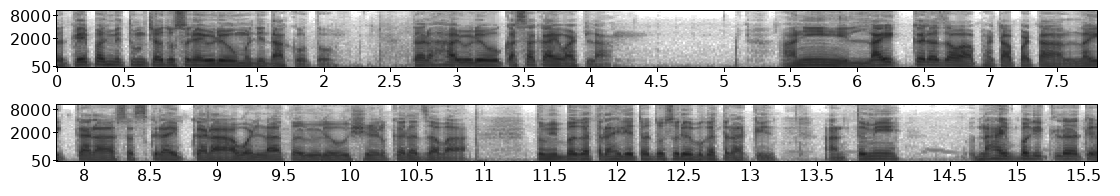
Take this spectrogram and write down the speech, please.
तर ते पण मी तुमच्या दुसऱ्या व्हिडिओमध्ये दाखवतो. तर हा व्हिडिओ कसा काय वाटला? आणि लाईक करत जावा फटाफटा. लाईक करा सबस्क्राईब करा. आवडला तर व्हिडिओ शेअर करत जावा. तुम्ही बघत राहिले तर दुसरे बघत राहतील. आणि तुम्ही नाही बघितलं ते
